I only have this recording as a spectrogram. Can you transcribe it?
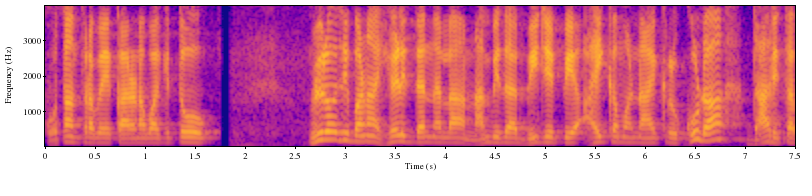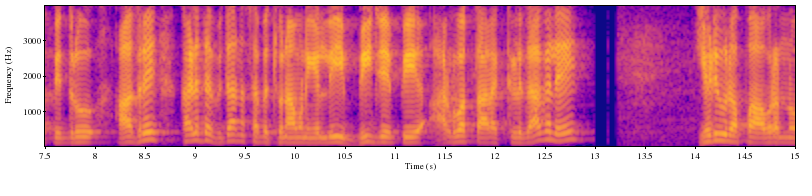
ಕುತಂತ್ರವೇ ಕಾರಣವಾಗಿತ್ತು. ವಿರೋಧಿ ಬಣ ಹೇಳಿದ್ದನ್ನೆಲ್ಲ ನಂಬಿದ ಬಿ ಜೆ ಪಿ ಹೈಕಮಾಂಡ್ ನಾಯಕರು ಕೂಡ ದಾರಿ ತಪ್ಪಿದ್ರು. ಆದರೆ ಕಳೆದ ವಿಧಾನಸಭೆ ಚುನಾವಣೆಯಲ್ಲಿ ಬಿ ಜೆ ಪಿ ಅರವತ್ತಾರಕ್ಕಿಳಿದಾಗಲೇ ಯಡಿಯೂರಪ್ಪ ಅವರನ್ನು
